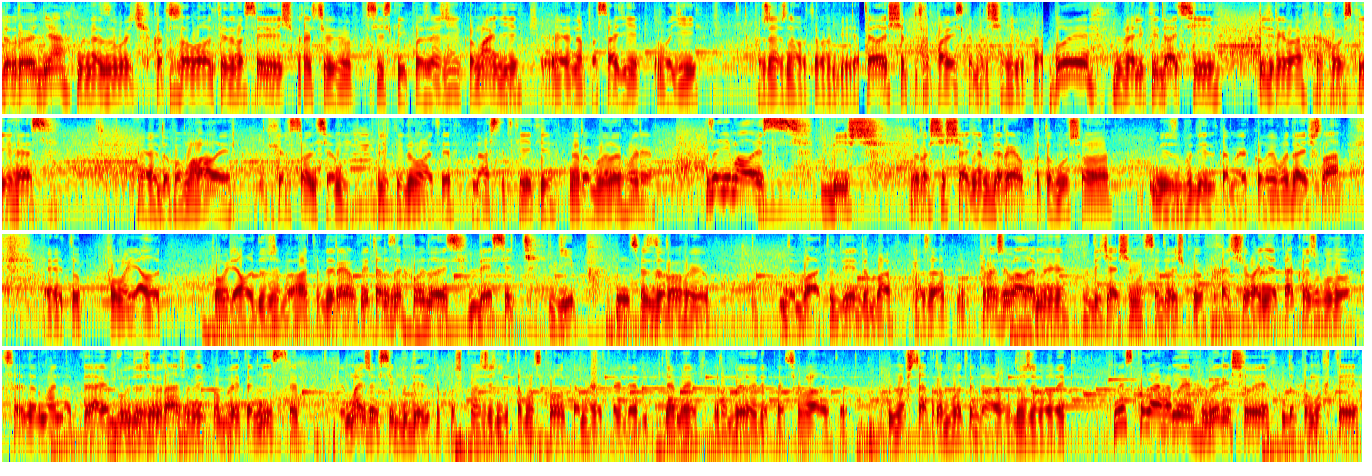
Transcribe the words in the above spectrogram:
Доброго дня, мене звуть Котасов Валентин Васильович. Працюю в сільській пожежній команді е, на посаді водій пожежного автомобіля. Селище Петропавлівська Борчагівка. Були на ліквідації підрива Каховської ГЕС, е, допомагали херсонцям ліквідувати наслідки, які наробили горя. Займалися більш розчищанням дерев, тому що між будинками, коли вода йшла, е, то поваляло поваляло дуже багато дерев. Ми там знаходились 10 діб, ну, це з дорогою. Доба туди, доба назад. Проживали ми в дитячому садочку, харчування також було, все нормально. Да, я був дуже вражений, побите місце. Майже всі будинки пошкоджені там осколками, так, де, де ми робили, де працювали тут. Масштаб роботи да, дуже великий. Ми з колегами вирішили допомогти,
